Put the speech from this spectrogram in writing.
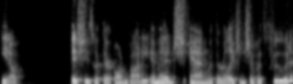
you know, issues with their own body image and with their relationship with food.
